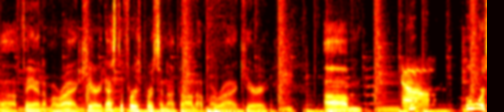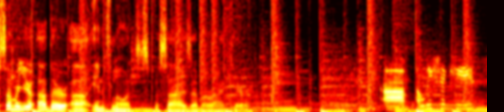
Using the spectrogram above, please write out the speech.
uh, fan of Mariah Carey. That's the first person I thought of, Mariah Carey. Um, oh. who, who, were some of your other uh, influences besides uh, Mariah Carey? Um, Alicia Keys,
